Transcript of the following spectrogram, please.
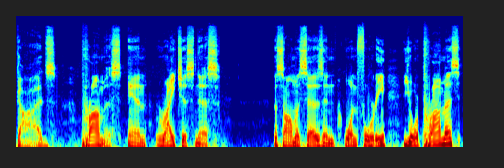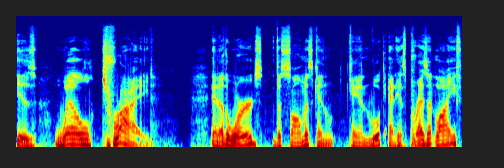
God's promise and righteousness. The psalmist says in 140, Your promise is well tried. In other words, the psalmist can can look at his present life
